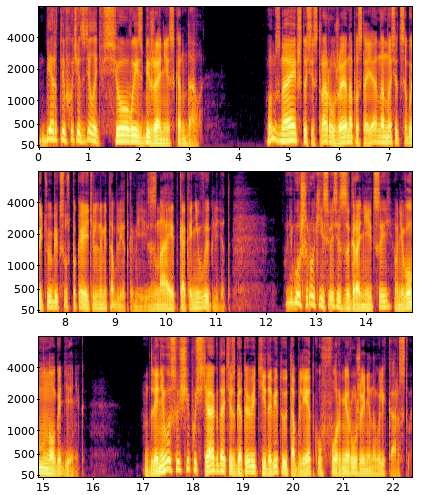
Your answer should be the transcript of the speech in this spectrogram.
Бертлиф хочет сделать все во избежание скандала. Он знает, что сестра Ружена постоянно носит с собой тюбик с успокоительными таблетками и знает, как они выглядят. У него широкие связи с заграницей, у него много денег. Для него сущий пустяк дать изготовить ядовитую таблетку в форме ружениного лекарства.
